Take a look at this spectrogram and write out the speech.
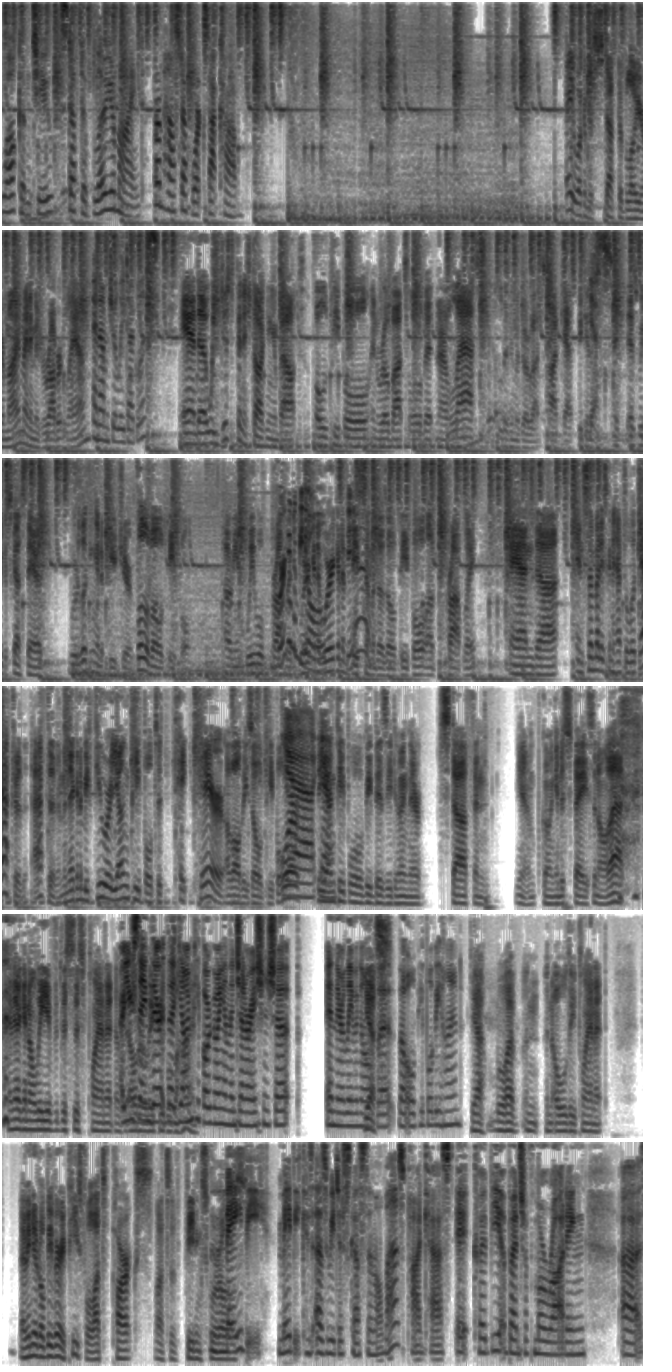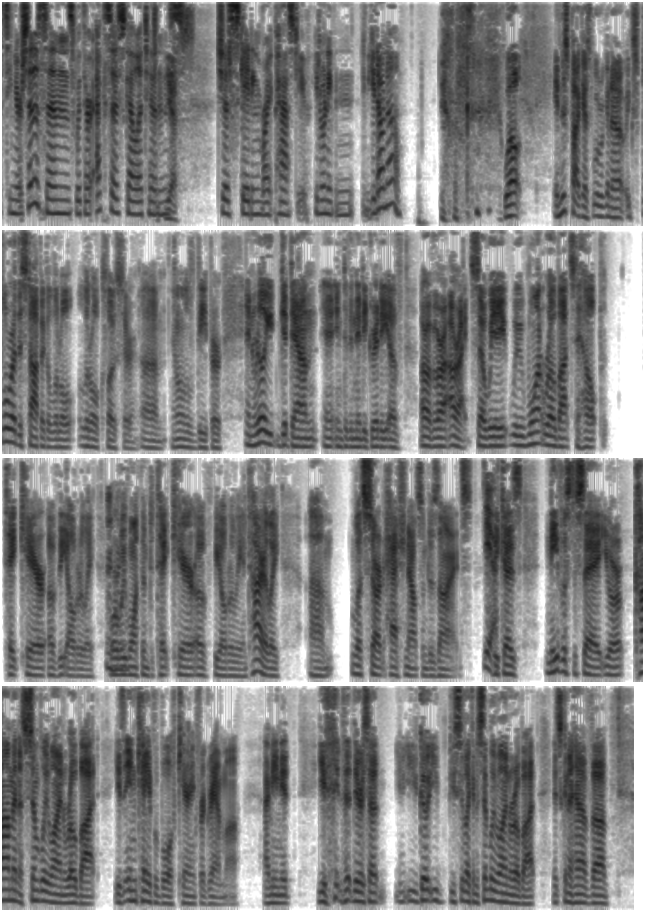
Welcome to Stuff to Blow Your Mind from HowStuffWorks.com. Hey, welcome to Stuff to Blow Your Mind. My name is Robert Lamb. And I'm Julie Douglas. And uh, we just finished talking about old people and robots a little bit in our last Living with Robots podcast because, Yes. as we discussed there, we're looking at a future full of old people. I mean, we will probably gonna be we're gonna, old. we're gonna be some of those old people uh, probably, and uh, and somebody's gonna have to look after th- after them, and there are gonna be fewer young people to take care of all these old people, or Yeah, the yeah. young people will be busy doing their stuff and. You know, going into space and all that, and they're going to leave this this planet. Of Are you saying elderly they're, people the young people are going on the generation ship and they're leaving all Yes. the, the old people behind? Yeah, we'll have an, an oldie planet. I mean, it'll be very peaceful. Lots of parks, lots of feeding squirrels. Maybe, maybe, because as we discussed in the last podcast, it could be a bunch of marauding uh, senior citizens with their exoskeletons Yes. just skating right past you. You don't even, you don't know. Well, in this podcast, we're going to explore this topic a little, a little closer, um, and a little deeper, and really get down in, into the nitty gritty of, of our, all right. So we we want robots to help take care of the elderly, or we want them to take care of the elderly entirely. Um, let's start hashing out some designs. Yeah. Because needless to say, your common assembly line robot is incapable of caring for grandma. I mean, it, you, there's a, you go, you, you see like an assembly line robot, it's going to have, uh,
